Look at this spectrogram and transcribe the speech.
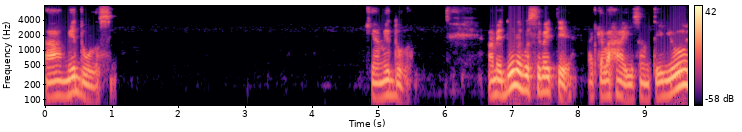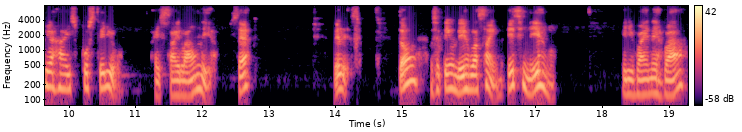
a medula, assim. Aqui é a medula. A medula você vai ter aquela raiz anterior e a raiz posterior. Aí sai lá um nervo, certo? Beleza. Então, você tem o um nervo lá saindo. Esse nervo, ele vai inervar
